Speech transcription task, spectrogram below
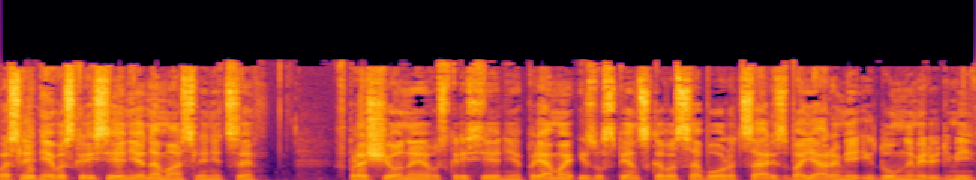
последнее воскресенье на Масленице, в прощенное воскресенье, прямо из Успенского собора царь с боярами и думными людьми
